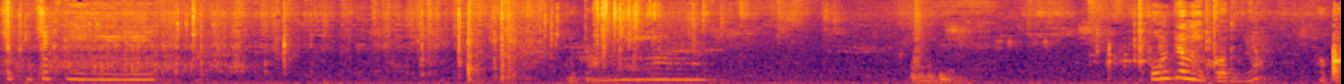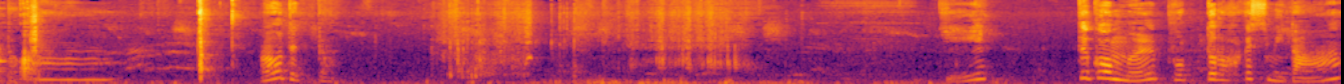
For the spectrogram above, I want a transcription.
찌끼찌끼. 그다음에 보온병이 있거든요. 여기다가 아우 됐다. 이 뜨거운 물 붓도록 하겠습니다.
